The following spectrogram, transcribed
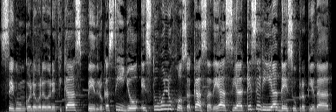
Según colaborador eficaz, Pedro Castillo estuvo en lujosa casa de Asia que sería de su propiedad.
